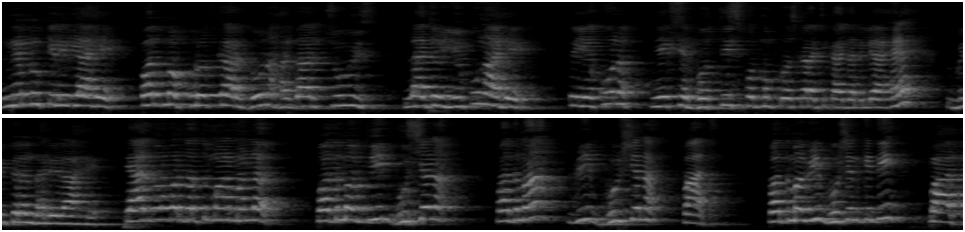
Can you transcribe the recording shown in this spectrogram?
नेमणूक केलेली आहे. पद्म पुरस्कार दोन हजार चोवीस ला जो एकूण आहे तो एकूण एकशे बत्तीस पद्म पुरस्काराची काय झालेली आहे? वितरण झालेलं आहे. त्याचबरोबर जर तुम्हाला म्हणलं पद्मविभूषण. पद्मविभूषण पाच. पद्मविभूषण किती? पाच.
